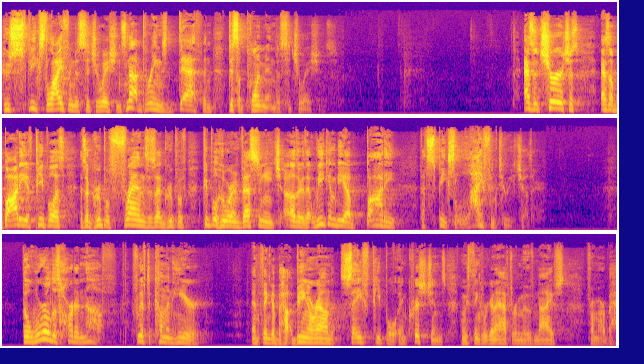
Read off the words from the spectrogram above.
who speaks life into situations, not brings death and disappointment into situations. As a church, as, as a body of people, as, as a group of friends, as a group of people who are investing in each other, that we can be a body that speaks life into each other. The world is hard enough if we have to come in here and think about being around safe people and Christians and we think we're going to have to remove knives from our backs.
